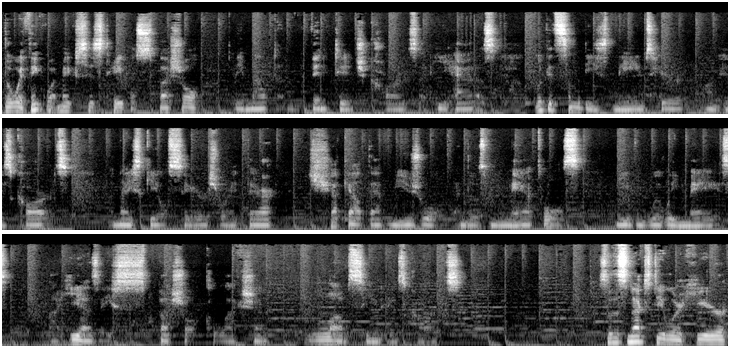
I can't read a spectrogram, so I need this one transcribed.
Though I think what makes his table special, the amount of vintage cards that he has. Look at some of these names here on his cards. A nice Gale Sayers right there. Check out that Musial and those mantles, even Willie Mays. Uh, he has a special collection. Love seeing his cards. So this next dealer here,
